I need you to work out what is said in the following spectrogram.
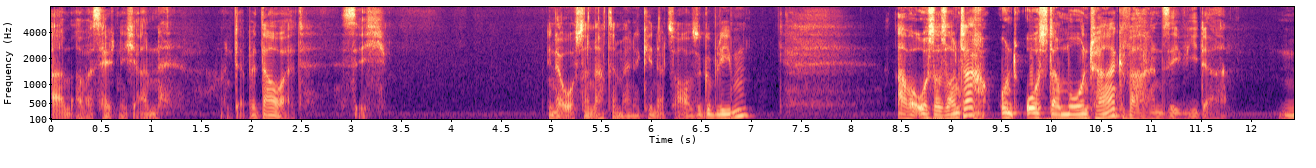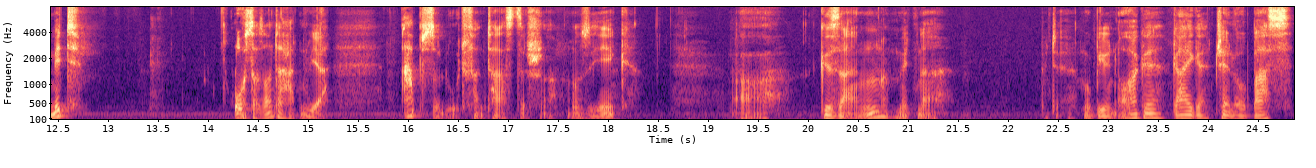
ähm, aber es hält nicht an. Und er bedauert sich. In der Osternacht sind meine Kinder zu Hause geblieben aber Ostersonntag und Ostermontag waren sie wieder mit. Ostersonntag hatten wir absolut fantastische Musik, äh, Gesang mit einer mit der mobilen Orgel, Geige, Cello, Bass.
